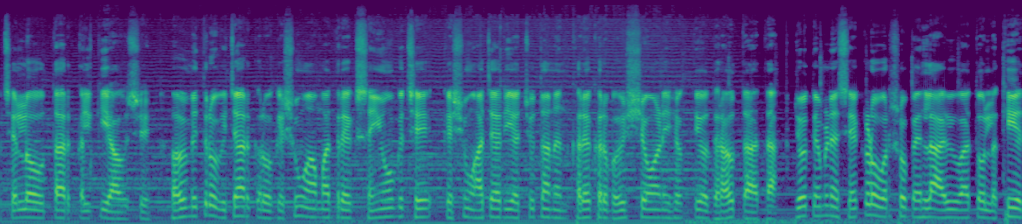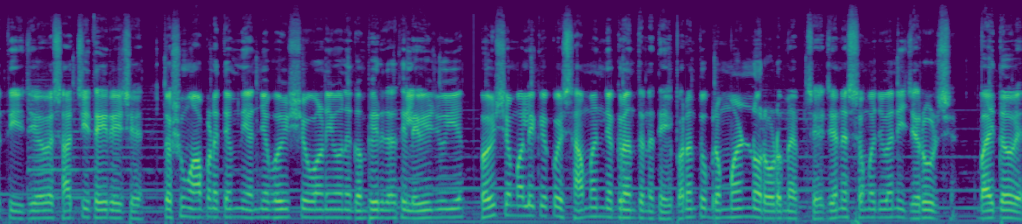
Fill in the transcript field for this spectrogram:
છેલ્લો અવતાર કલકી આવશે. હવે મિત્રો વિચાર કરો કે શું આ માત્ર એક સંયોગ છે કે શું આચાર્ય અચ્યુતાનંદ ખરેખર ભવિષ્યવાણી શક્તિઓ ધરાવતા હતા? જો તેમણે સેંકડો વર્ષો પહેલા આવી વાતો લખી હતી જે હવે સાચી થઈ રહી છે. તો શું આપણે તેમની અન્ય ભવિષ્યવાણીઓને ગંભીરતાથી લેવી જોઈએ? ભવિષ્ય માલિક કોઈ સામાન્ય ગ્રંથ નથી, પરંતુ બ્રહ્માંડનો રોડમેપ છે, જેને સમજવાની જરૂર છે. બાય ધ વે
